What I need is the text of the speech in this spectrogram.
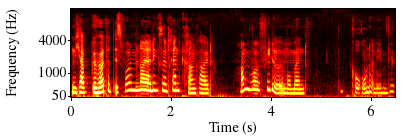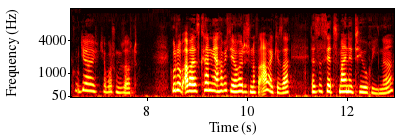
und ich habe gehört, das ist wohl neuerdings eine Trendkrankheit. Haben wohl viele im Moment. Corona-Nebenwirkung. Ja, ich habe auch schon gesagt. Gut, aber es kann ja, habe ich dir ja heute schon auf Arbeit gesagt, das ist jetzt meine Theorie, ne?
